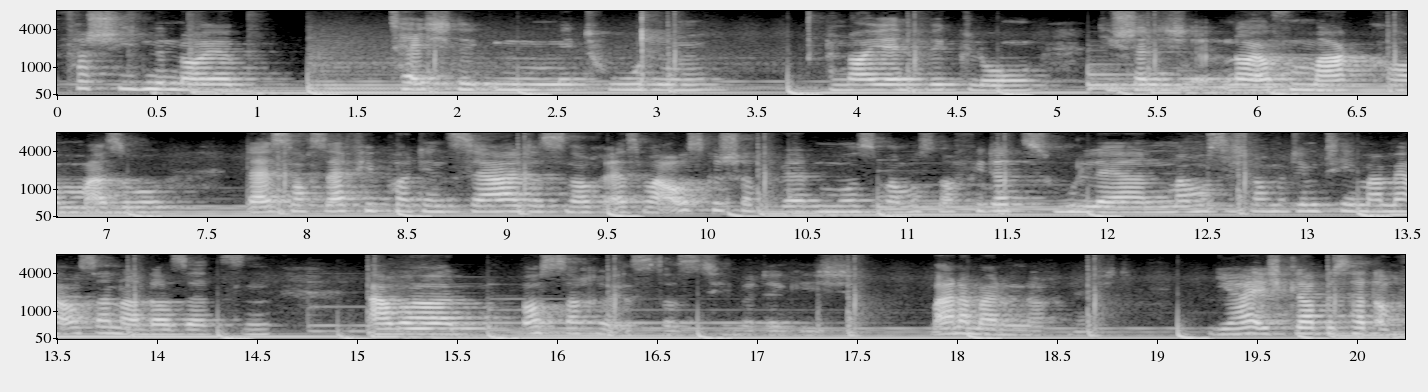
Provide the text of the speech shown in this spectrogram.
verschiedene neue Techniken, Methoden, neue Entwicklungen, die ständig neu auf den Markt kommen. Also da ist noch sehr viel Potenzial, das noch erstmal ausgeschöpft werden muss. Man muss noch viel dazulernen, man muss sich noch mit dem Thema mehr auseinandersetzen. Aber Bosssache ist das Thema, denke ich. Meiner Meinung nach nicht. Ja, ich glaube, es hat auch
